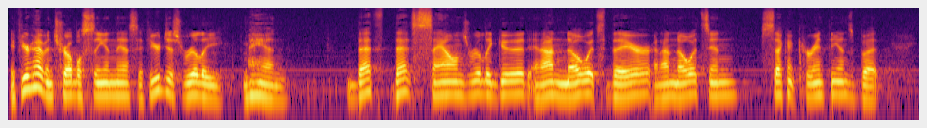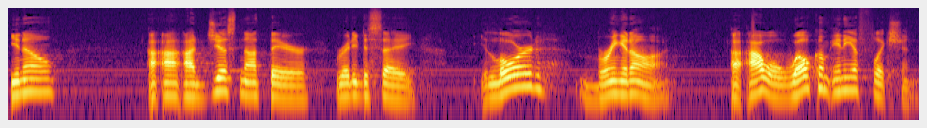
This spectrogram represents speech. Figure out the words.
If you're having trouble seeing this, if you're just really, man, that, that sounds really good, and I know it's there, and I know it's in Second Corinthians, but, you know, I, I, I'm just not there ready to say, Lord, bring it on. I, I will welcome any affliction.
